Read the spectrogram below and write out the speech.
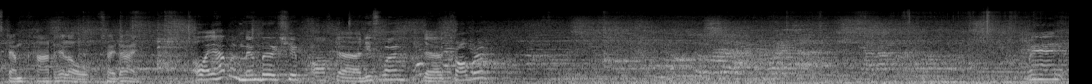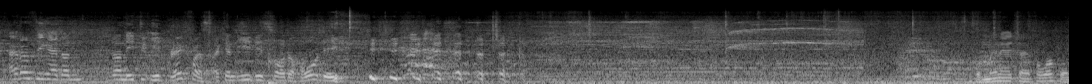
สแตมป์การ์ดให้เราใช้ได้ Oh I have a membership of the this one the Clover Man I don't think I don't don't need to eat breakfast I can eat this for the whole day ผมไม่แน่ใจเพราะว่าผม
